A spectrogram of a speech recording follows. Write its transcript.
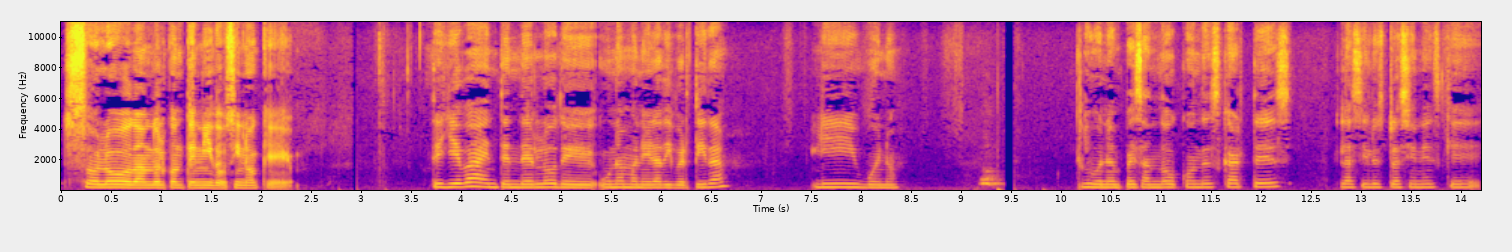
solo dando el contenido, sino que te lleva a entenderlo de una manera divertida y bueno. Y bueno, empezando con Descartes, las ilustraciones que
